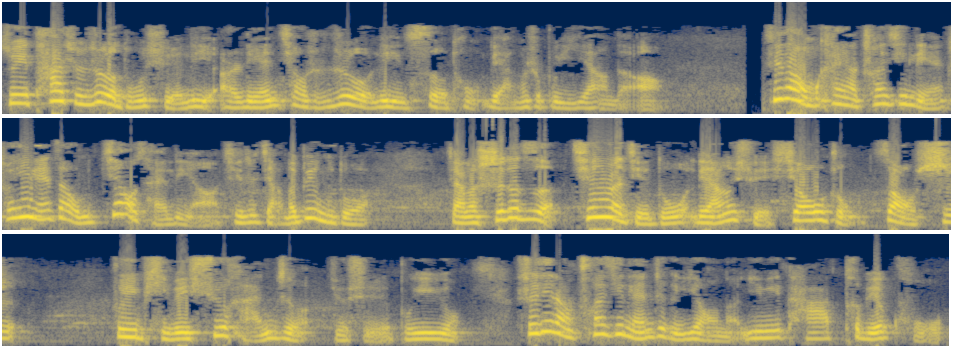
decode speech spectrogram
所以它是热毒血痢，而连翘是热淋涩痛，两个是不一样的啊。现在我们看一下穿心莲。穿心莲在我们教材里啊，其实讲的并不多，讲了十个字：清热解毒、凉血消肿、燥湿。注意脾胃虚寒者就是不宜用。实际上，穿心莲这个药呢，因为它特别苦，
